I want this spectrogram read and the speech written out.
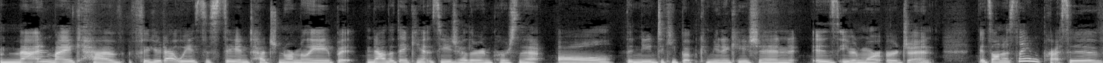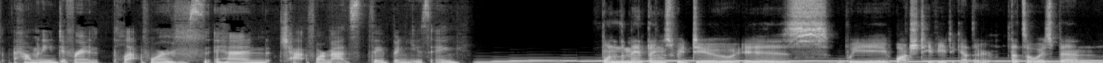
Matt and Mike have figured out ways to stay in touch normally, but now that they can't see each other in person at all, the need to keep up communication is even more urgent. It's honestly impressive how many different platforms and chat formats they've been using. One of the main things we do is we watch TV together. That's always been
